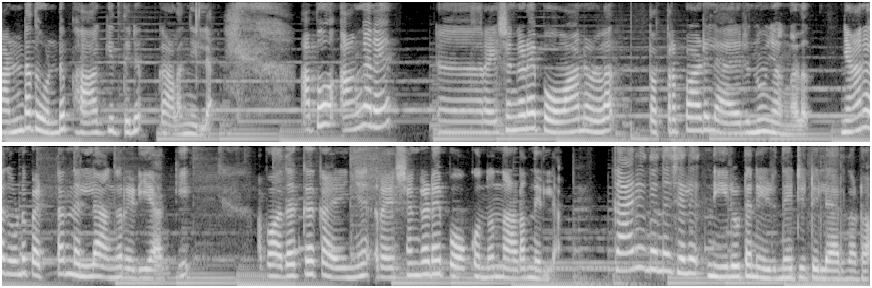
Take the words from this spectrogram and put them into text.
കണ്ടതുകൊണ്ട് ഭാഗ്യത്തിന് കളഞ്ഞില്ല. അപ്പോൾ അങ്ങനെ റേഷൻ കടയിൽ പോകാനുള്ള തത്രപ്പാടിലായിരുന്നു ഞങ്ങൾ ഞാൻ അതുകൊണ്ട് പെട്ടെന്നെല്ലാം അങ്ങ് റെഡിയാക്കി. അപ്പോൾ അതൊക്കെ കഴിഞ്ഞ് റേഷൻ കടയിൽ പോക്കൊന്നും നടന്നില്ല. കാര്യം എന്താണെന്ന് വെച്ചാൽ നീലൂട്ടൻ എഴുന്നേറ്റിട്ടില്ലായിരുന്നു കേട്ടോ.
